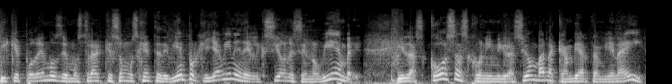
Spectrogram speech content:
y que podemos demostrar que somos gente de bien, porque ya vienen elecciones en noviembre y las cosas con inmigración van a cambiar también ahí.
